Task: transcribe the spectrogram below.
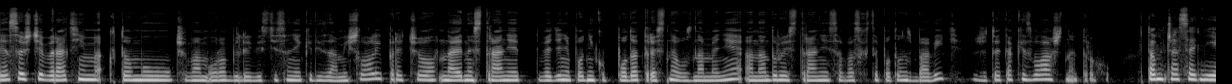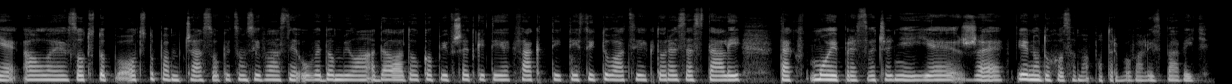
Ja sa ešte vrátim k tomu, čo vám urobili. Vy ste sa niekedy zamýšľali, prečo na jednej strane vedenie podniku poda trestné oznámenie a na druhej strane sa vás chce potom zbaviť? Že to je také zvláštne trochu. V tom čase nie, ale s odstup, odstupom času, keď som si vlastne uvedomila a dala dokopy všetky tie fakty, tie situácie, ktoré sa stali, tak moje presvedčenie je, že jednoducho sa ma potrebovali zbaviť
